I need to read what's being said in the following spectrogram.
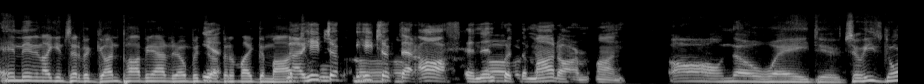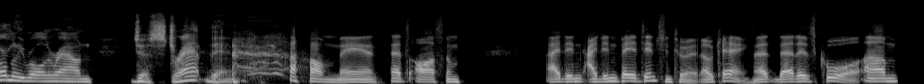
And then like instead of a gun popping out, it opens Yeah. up and like the mod. No, he tool? took he took Oh. that off and then Oh, put the mod arm on. Oh no way, dude. So he's normally rolling around just strapped then. Oh man, that's awesome. I didn't I didn't pay attention to it. Okay. That that is cool. Um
